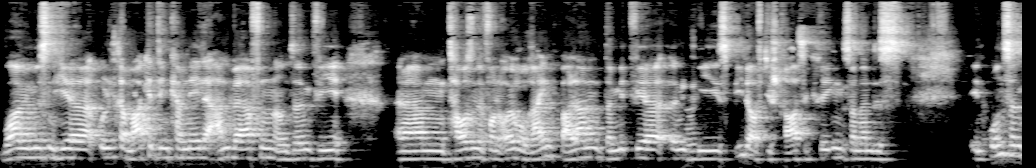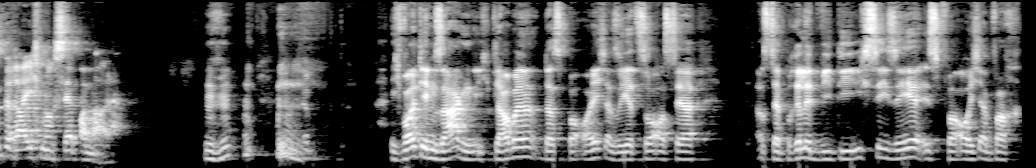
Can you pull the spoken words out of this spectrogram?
boah, wir müssen hier Ultra-Marketing-Kanäle anwerfen und irgendwie ähm, Tausende von Euro reinballern, damit wir irgendwie Speed auf die Straße kriegen, sondern das ist in unserem Bereich noch sehr banal. Mhm. Ich wollte eben sagen, ich glaube, dass bei euch, also jetzt so aus der, aus der Brille, wie die ich sie sehe, ist bei euch einfach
